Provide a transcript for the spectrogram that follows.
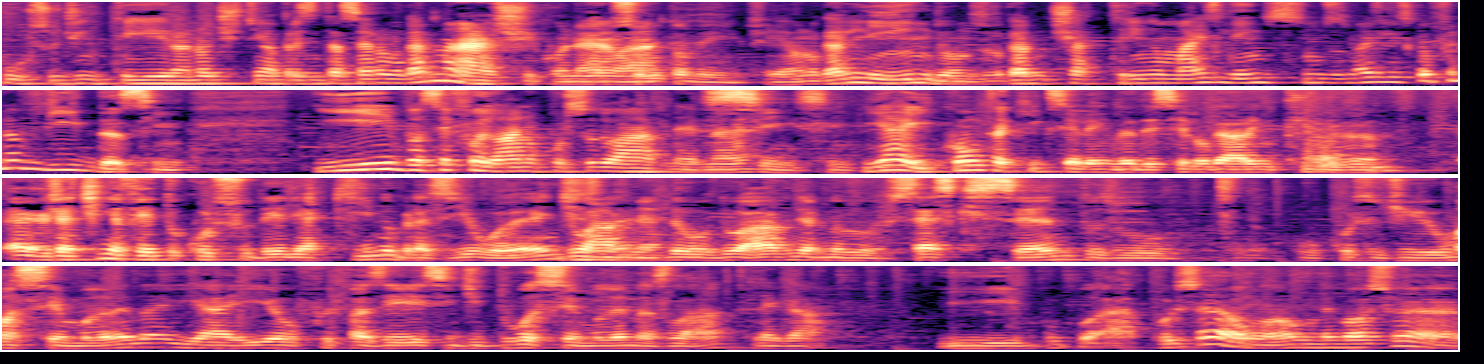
curso o dia inteiro, à noite tinha apresentação, era um lugar mágico, né? lá. Absolutamente. É um lugar lindo, um dos lugares, um teatrinho mais lindos, um dos mais lindos que eu fui na vida, assim. E você foi lá no curso do Avner, né? Sim, sim. E aí, conta aqui que você lembra desse lugar incrível. É, eu já tinha feito o curso dele aqui no Brasil antes, Do né? Avner. do, do Avner no Sesc Santos, o, o curso de uma semana, e aí eu fui fazer esse de duas semanas lá. Legal. E ah, por isso é um, é um negócio é,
